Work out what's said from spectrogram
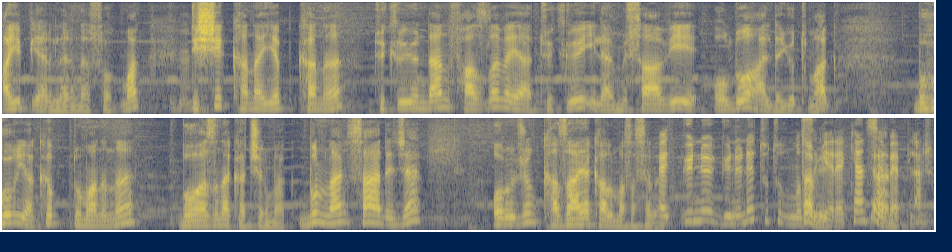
ayıp yerlerine sokmak, dişi kanayıp kanı tükrüğünden fazla veya tükrüğü ile müsavi olduğu halde yutmak, buhur yakıp dumanını boğazına kaçırmak. Bunlar sadece orucun kazaya kalması sebep. Evet, günü gününe tutulması Tabii, gereken yani sebepler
